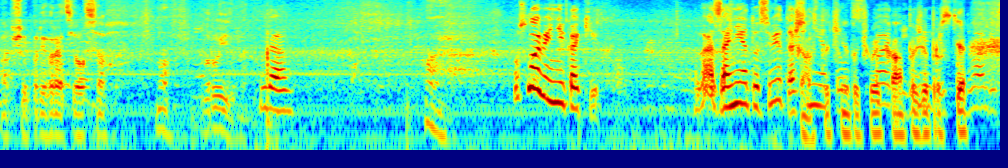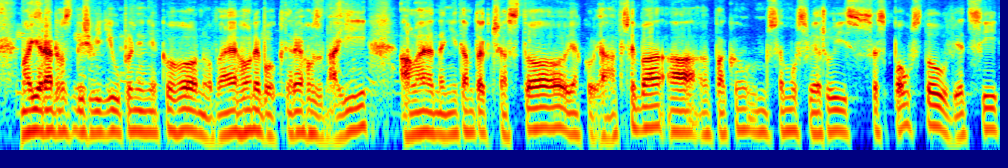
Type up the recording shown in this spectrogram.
Вообще превратился ну, в руины. Да. Условий никаких. Částečně to člověk chápe, že prostě mají radost, když vidí úplně někoho nového nebo kterého znají, ale není tam tak často jako já třeba a pak se mu svěřují se spoustou věcí,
